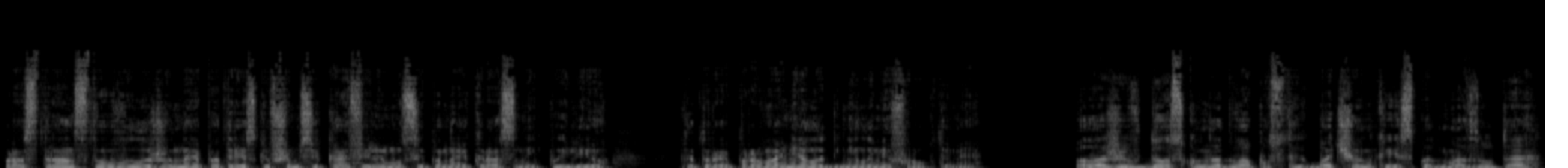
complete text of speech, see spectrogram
пространство, выложенное потрескавшимся кафелем, усыпанное красной пылью, которая провоняла гнилыми фруктами. Положив доску на два пустых бочонка из-под мазута,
